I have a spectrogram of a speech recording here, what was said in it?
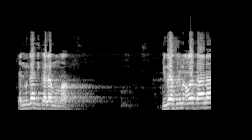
dan mengganti kalam Allah. Juga firman Allah Taala,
